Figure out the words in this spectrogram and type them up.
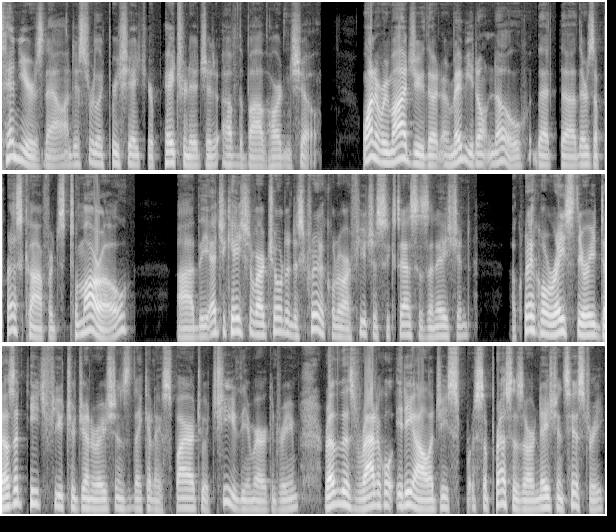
10 years now, and just really appreciate your patronage of the Bob Harden Show. Want to remind you that, or maybe you don't know, that uh, there's a press conference tomorrow uh, the education of our children is critical to our future success as a nation. A critical race theory doesn't teach future generations that they can aspire to achieve the American dream. Rather, this radical ideology sp- suppresses our nation's history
